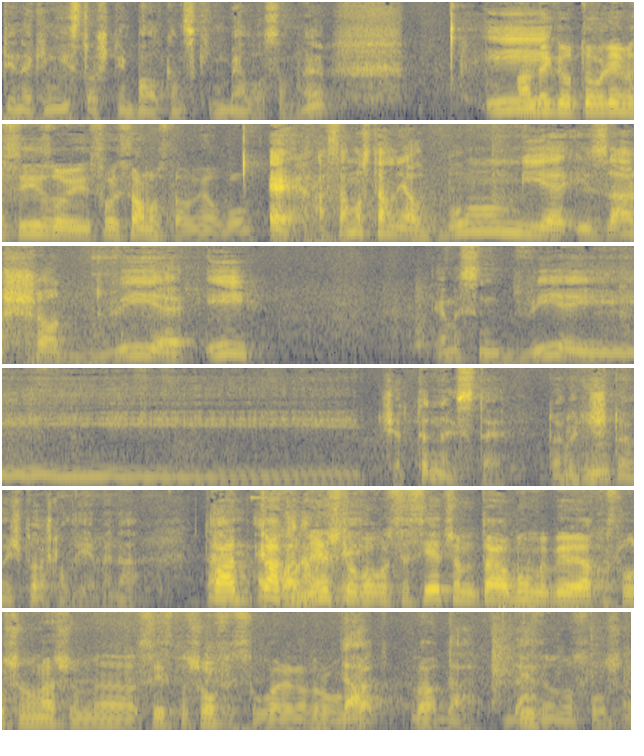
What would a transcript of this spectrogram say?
tim nekim istočnim balkanskim melosom, ne? I, A negdje u to vrijeme si izdao i svoj samostalni album. E, a samostalni album je izašao dvije i... Ja mislim dvije i... 14. To je već, to je već prošlo vrijeme, da. Taj Pa tako nešto, koliko se sjećam, taj album je bio jako slušan u našem uh, Sisters Office-u gore na drugom Da, katu. da, da. Iznimno slušan.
